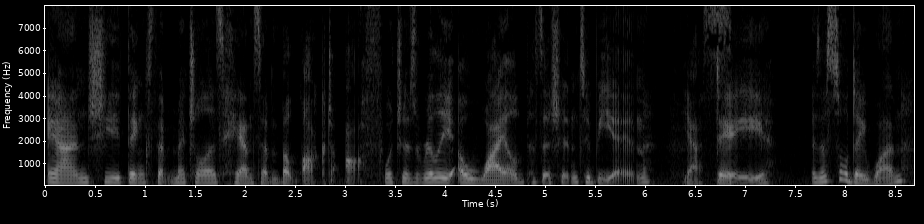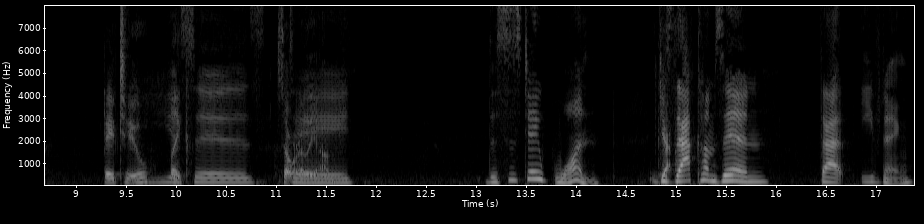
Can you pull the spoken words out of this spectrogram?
and she thinks that Mitchell is handsome but locked off, which is really a wild position to be in. Yes. Day. Is this still day one? Day two? like, this is so early day, This is day one. Because Yeah. that comes in that evening.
